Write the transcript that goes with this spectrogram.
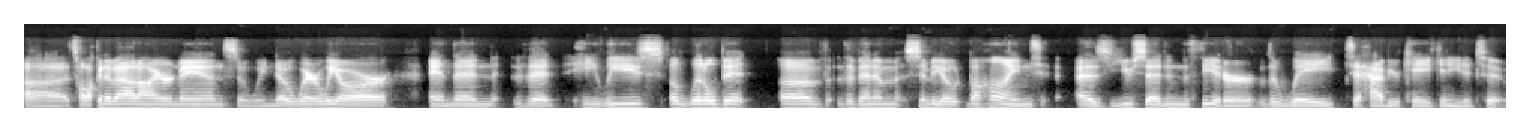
uh, talking about Iron Man, so we know where we are, and then that he leaves a little bit of the Venom symbiote behind, as you said in the theater, the way to have your cake and eat it too.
